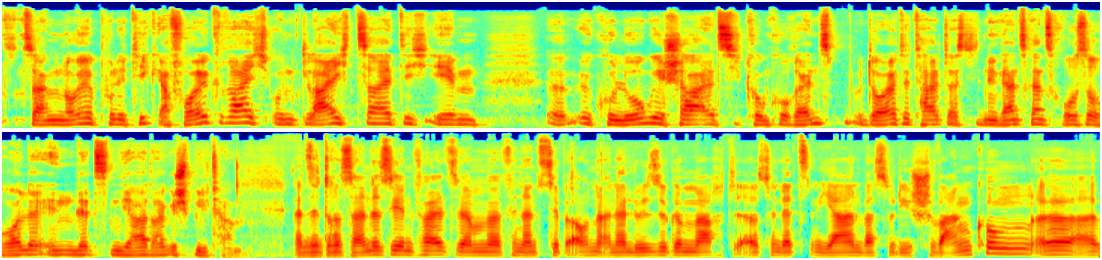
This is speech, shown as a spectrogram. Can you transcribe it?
sozusagen neue Politik erfolgreich und gleichzeitig eben äh, ökologischer als die Konkurrenz bedeutet halt, dass die eine ganz, ganz große Rolle im letzten Jahr da gespielt haben. Ganz interessant ist jedenfalls, wir haben bei Finanztipp auch eine Analyse gemacht aus den letzten Jahren, was so die Schwankungen äh,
